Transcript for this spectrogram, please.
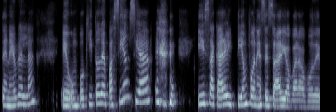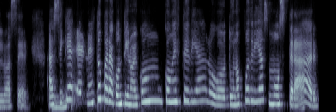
tener, ¿verdad? Eh, un poquito de paciencia y sacar el tiempo necesario para poderlo hacer. Así que, Ernesto, para continuar con, con este diálogo, tú nos podrías mostrar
